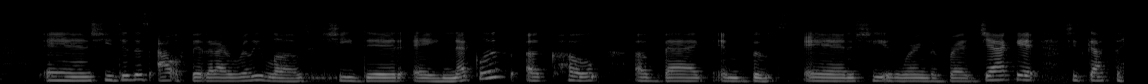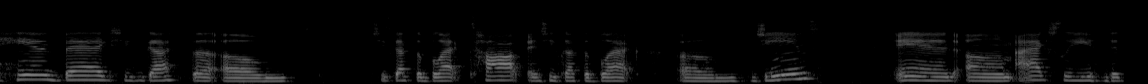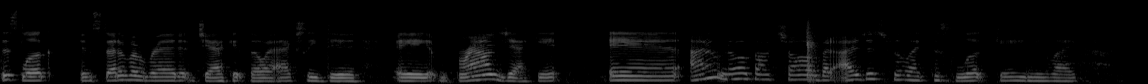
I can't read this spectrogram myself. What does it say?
And she did this outfit that I really loved. She did a necklace a coat a bag and boots. And she is wearing the red jacket. She's got the handbag. She's got the um she's got the black top and she's got the black um jeans. And um i actually did this look. Instead of a red jacket though i actually did a brown jacket. And i don't know about y'all but i just feel like this look gave me like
